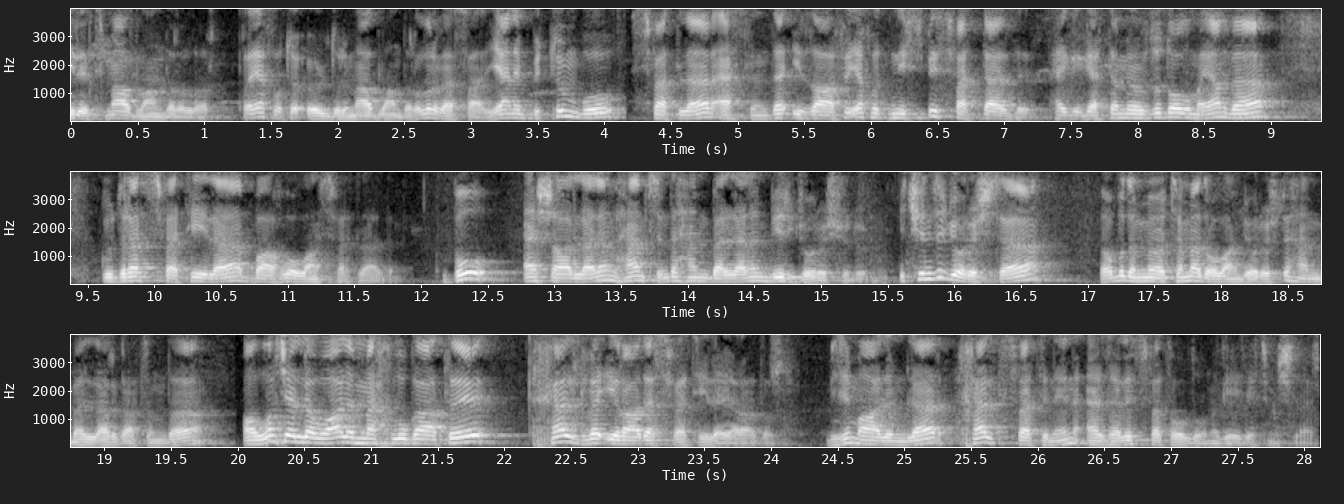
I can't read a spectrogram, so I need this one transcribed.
diriltmə adlandırılır və yaxud da öldürmə adlandırılır və s. Yəni bütün bu sifətlər əslində izafi yaxud nisbi sifətlərdir. Həqiqətdə mövcud olmayan və qüdrət sifəti ilə bağlı olan sifətlərdir. Bu əşarilərin həmçində həmbəllərin bir görüşüdür. İkinci görüş isə və bu da mötəməd olan görüşdür həmbəllər qatında. Allah Cəllə və Alə məxluqatı xəlq və iradə sifəti ilə yaradır. Bizim alimlər xəlq sifətinin əzəli sifət olduğunu qeyd etmişlər.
